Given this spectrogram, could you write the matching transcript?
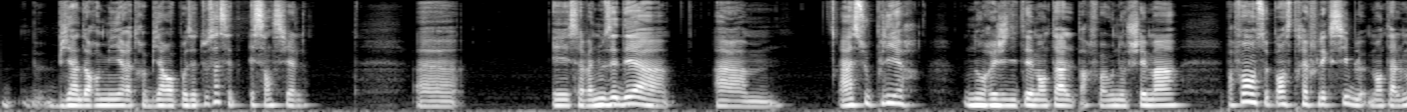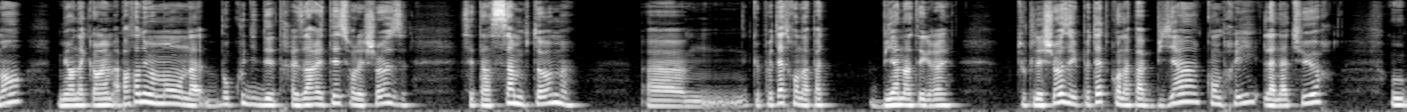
bien dormir, être bien reposé. Tout ça, c'est essentiel. Euh, et ça va nous aider à, à, assouplir nos rigidités mentales parfois, ou nos schémas. Parfois on se pense très flexible mentalement, mais on a quand même, à partir du moment où on a beaucoup d'idées très arrêtées sur les choses, c'est un symptôme que peut-être on n'a pas bien intégré toutes les choses et peut-être qu'on n'a pas bien compris la nature ou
